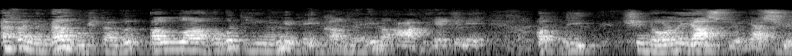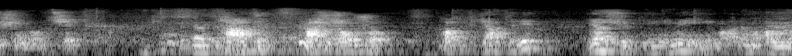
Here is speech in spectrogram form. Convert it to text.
Efendim ben bu kitabı Allah'ımı, dinimi, peygamberimi, ahiretimi Şimdi orada yaz diyor. Yazıyor şimdi o şey. Katip, başçavuş o. Vakit katibi yazıyor. Dinimi, imanımı, Allah'ımı,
